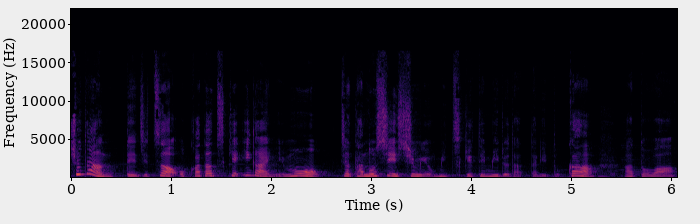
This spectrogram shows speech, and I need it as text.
手段って実はお片付け以外にもじゃあ楽しい趣味を見つけてみるだったりとかあとは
